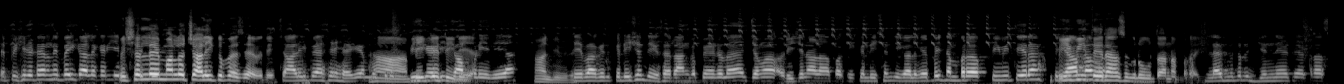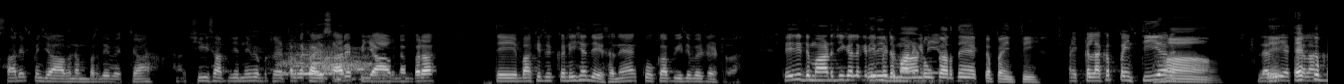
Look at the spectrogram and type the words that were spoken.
ਤੇ ਪਿਛਲੇ ਟਾਇਰਾਂ ਦੀ ਬਈ ਗੱਲ ਕਰੀਏ ਪਿਛਲੇ ਮੰਨ ਲਓ 40 ਕੁ ਪੈਸੇ ਆ ਵੀਰੇ। 40 ਪੈਸੇ ਹੈਗੇ ਮਤਲਬ ਆ। ਕੰਪਨੀ ਦੇ ਆ। ਹਾਂਜੀ ਵੀਰੇ। ਤੇ ਬਾਕੀ ਕੰਡੀਸ਼ਨ ਦੇਖ ਸਕਦੇ ਰੰਗ ਪੇਂਟ ਵਾਲਾ ਜਮਾ origignal ਆ ਬਾਕੀ ਕੰਡੀਸ਼ਨ ਦੀ ਗੱਲ ਕਰੀਏ। ਬਈ number PV13 Punjab PV number 13 Sangrur ਦਾ ਨੰਬਰ ਆ ਜੀ। ਲੈ ਮਤਲਬ ਜਿੰਨੇ ਟਰੈਕਟਰ ਆ ਸਾਰੇ ਪੰਜਾਬ ਨੰਬਰ ਦੇ ਵਿੱਚ ਆ। 6-7 ਜਿੰਨੇ ਵੀ ਟਰੈਕਟਰ ਦਿਖਾਏ ਸਾਰੇ ਪੰਜਾਬ ਨੰਬਰ ਆ। ਤੇ ਬਾਕੀ ਤੁਸੀਂ ਕੰਡੀਸ਼ਨ ਦੇਖ ਸਕਦੇ ਆ ਕੋਕਾ ਪੀਸ ਦੇ ਵਿੱਚ ਟਰੈਕਟਰ ਆ ਤੇ ਇਹਦੀ ਡਿਮਾਂਡ ਦੀ ਗੱਲ ਕਰੀਏ ਇਹਦੀ ਡਿਮਾਂਡ ਨੂੰ ਕਰਦੇ ਆ 1.35 1 ਲੱਖ 35000 ਹਾਂ। ਲੈ ਤੇ ਵੀ 1 ਇੱਕ ਲੱਖ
